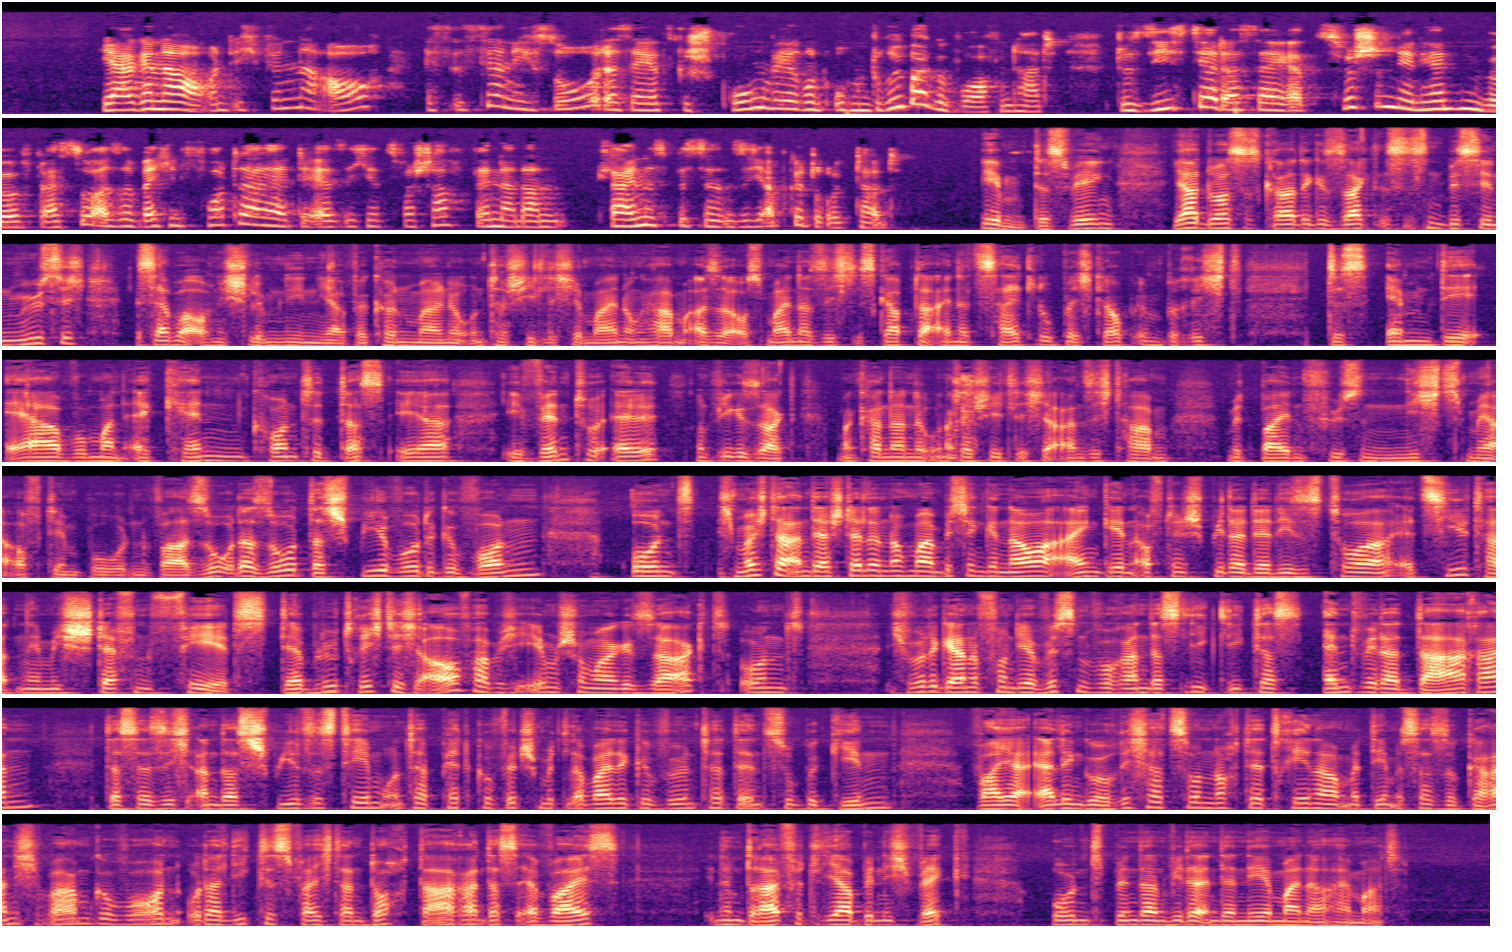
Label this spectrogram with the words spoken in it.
Ja, genau. Und ich finde auch, es ist ja nicht so, dass er jetzt gesprungen wäre und oben drüber geworfen hat. Du siehst ja, dass er ja zwischen den Händen wirft, weißt du? Also welchen Vorteil hätte er sich jetzt verschafft, wenn er dann ein kleines bisschen sich abgedrückt hat? Eben, deswegen, ja, du hast es gerade gesagt, es ist ein bisschen müßig, ist aber auch nicht schlimm, Ninja. Wir können mal eine unterschiedliche Meinung haben. Also aus meiner Sicht, es gab da eine Zeitlupe, ich glaube im Bericht des MDR, wo man erkennen konnte, dass er eventuell, und wie gesagt, man kann da eine unterschiedliche Ansicht haben, mit beiden Füßen nicht mehr auf dem Boden war. So oder so, das Spiel wurde gewonnen und ich möchte an der Stelle nochmal ein bisschen genauer eingehen auf den Spieler, der dieses Tor erzielt hat, nämlich Steffen Feeth. Der blüht richtig auf, habe ich eben schon mal gesagt und ich würde gerne von dir wissen, woran das liegt. Liegt das entweder daran, dass er sich an das Spielsystem unter Petkovic mittlerweile gewöhnt hat, denn zu Beginn war ja Erlingo Richardson noch der Trainer und mit dem ist er so gar nicht warm geworden, oder liegt es vielleicht dann doch daran, dass er weiß, in einem Dreivierteljahr bin ich weg und bin dann wieder in der Nähe meiner Heimat?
